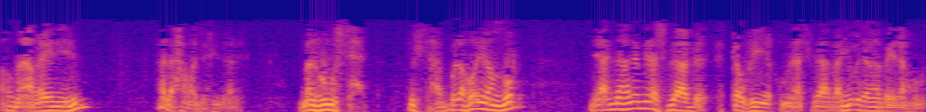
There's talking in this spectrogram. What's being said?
أو مع غيرهم فلا حرج في ذلك. بل هو مستحب. يستحب له أن ينظر لأن هذا من أسباب التوفيق ومن أسباب أن يؤذن بينهما.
